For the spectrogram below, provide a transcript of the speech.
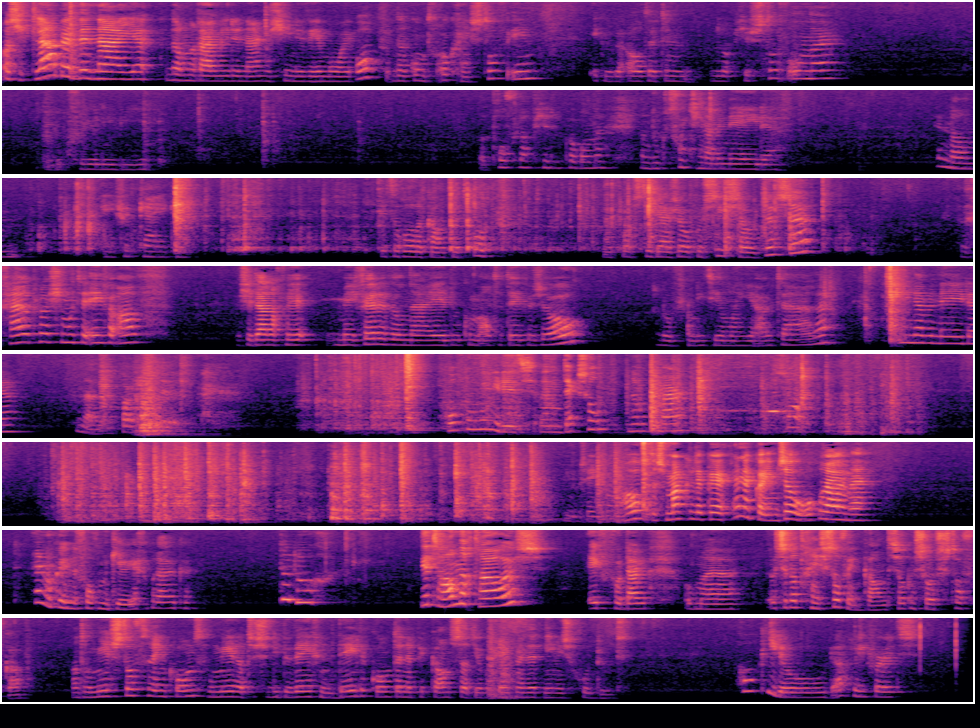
Als je klaar bent met naaien, dan ruim je de naaimachine weer mooi op. Dan komt er ook geen stof in. Ik doe er altijd een lapje stof onder. Dan doe ik voor jullie die dat proeflapje doe ik eronder. Dan doe ik het voetje naar beneden. En dan even kijken. Dit rol ik altijd op. Dan past die daar zo precies zo tussen. Het gaarklosje moet er even af. Als je daar nog weer mee verder wil naaien, doe ik hem altijd even zo. Dan hoef je hem niet helemaal hier uit te halen. Die naar beneden. Nou, dan pak ik de... Of hoe noem je dit? Een deksel, noem ik het maar. Zo. Doe eens even omhoog, dat is makkelijker. En dan kan je hem zo opruimen. En dan kun je hem de volgende keer weer gebruiken. Doei doeg! Dit is handig trouwens. Even voor duidelijk, om, uh, zodat er geen stof in kan. Het is ook een soort stofkap. Want hoe meer stof erin komt, hoe meer dat tussen die bewegende delen komt. En dan heb je kans dat hij op een gegeven moment het niet meer zo goed doet. Okido, dag lieverds.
